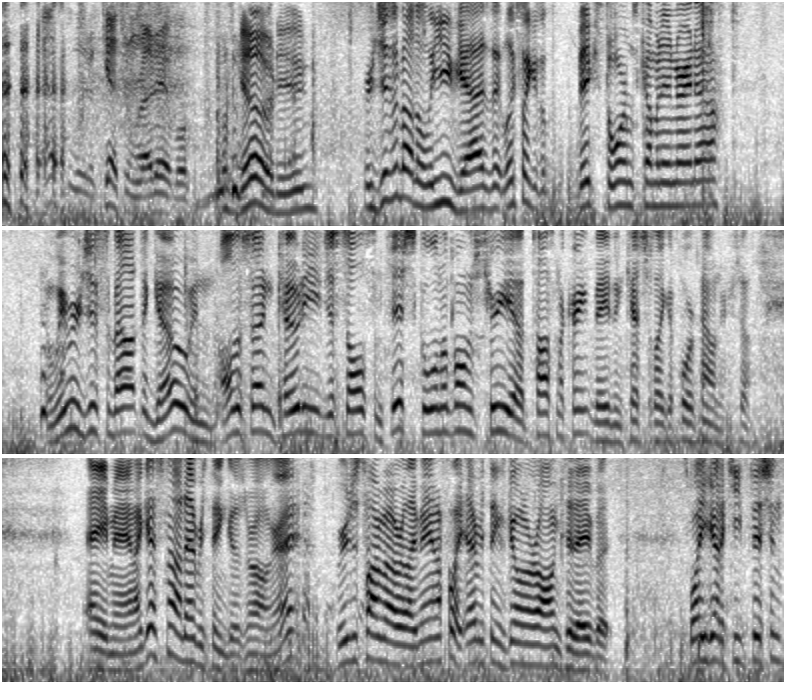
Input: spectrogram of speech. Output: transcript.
That's the way to catch them right there, boy. Let's go, dude. We're just about to leave, guys. It looks like it's a big storm's coming in right now. And we were just about to go, and all of a sudden, Cody just saw some fish schooling up on his tree. I tossed my crankbait and catch like a four pounder. So, hey, man, I guess not everything goes wrong, right? We were just talking about, we're like, man, I feel like everything's going wrong today, but that's why you got to keep fishing,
